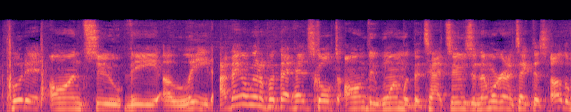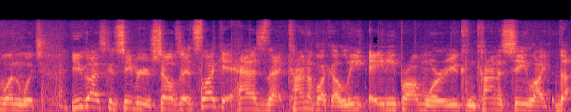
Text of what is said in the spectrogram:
put it onto the Elite. I think I'm going to put that head sculpt on the one with the tattoos, and then we're going to take this other one, which you guys can see for yourselves. It's like it has that kind of like Elite 80 problem where you can kind of see like the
